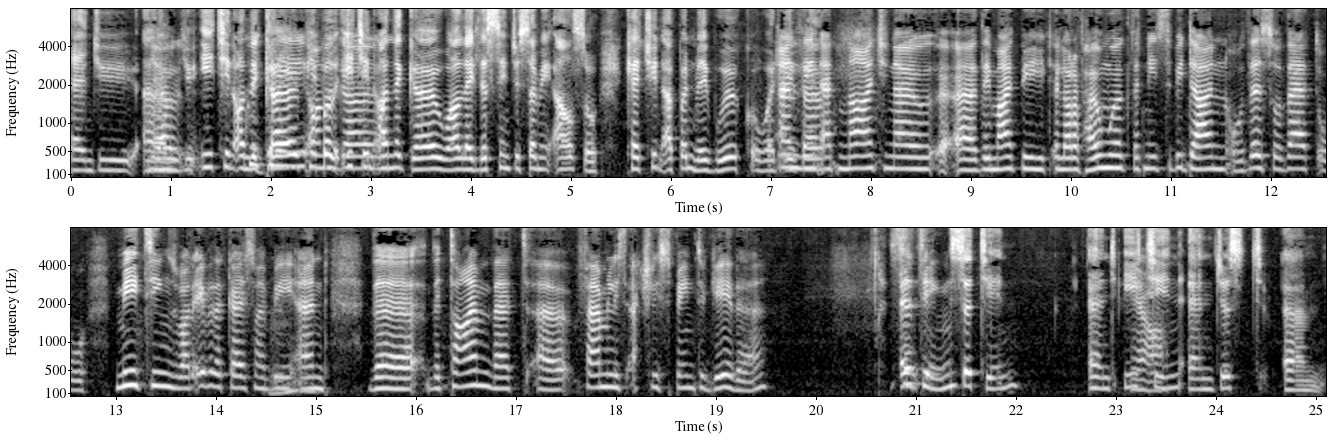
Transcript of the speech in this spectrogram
and you um, Yeah, you eating on the go. People the eating on the go while they're listening to something else or catching up on their work or whatever. And then at night, you know, uh, uh, there might be a lot of homework that needs to be done, or this or that, or meetings, whatever the case might be. Mhm. And the the time that uh, families actually spend together, sitting, and sitting and Yeah. eating and just um,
